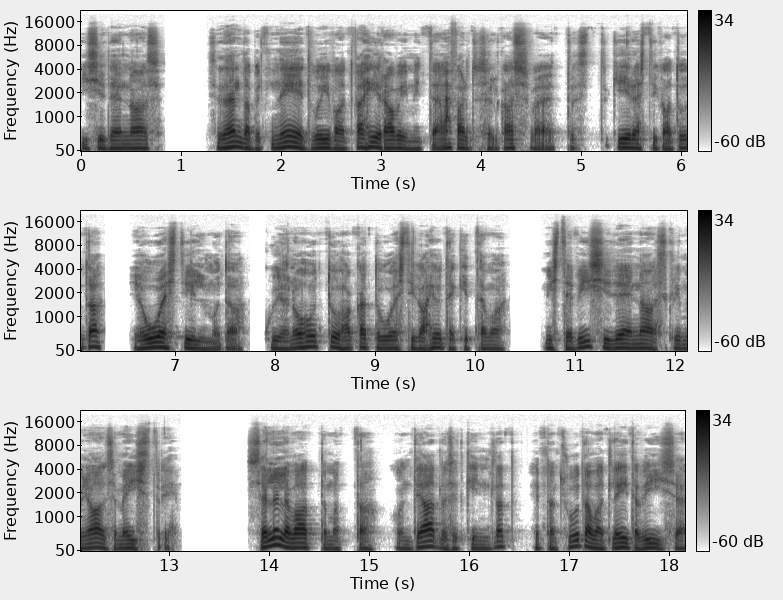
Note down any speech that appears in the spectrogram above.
ICDNA-s, see tähendab, et need võivad vähiravimite ähvardusel kasvajatest kiiresti kaduda ja uuesti ilmuda, kui on ohutu hakata uuesti kahju tekitama, mis teeb ICDNA-st kriminaalse meistri. sellele vaatamata on teadlased kindlad, et nad suudavad leida viise,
